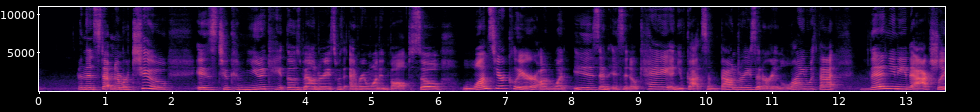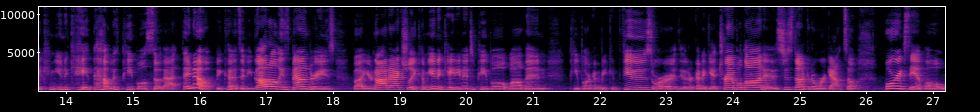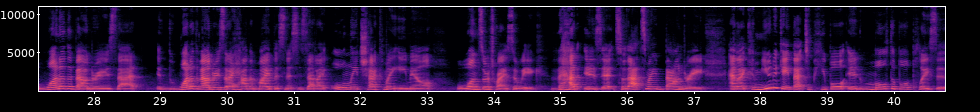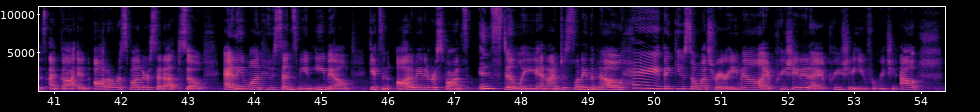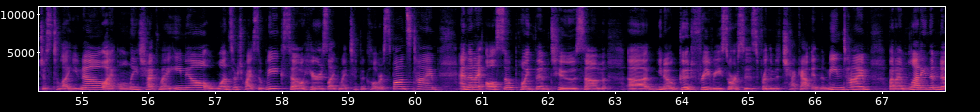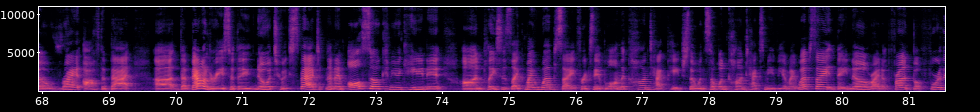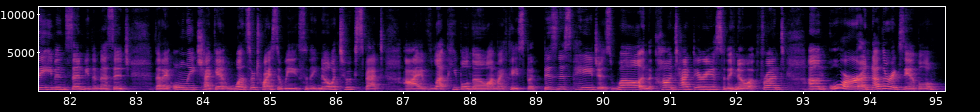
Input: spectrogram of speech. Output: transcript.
and then step number two is to communicate those boundaries with everyone involved so once you're clear on what is and isn't okay and you've got some boundaries that are in line with that then you need to actually communicate that with people so that they know. Because if you got all these boundaries, but you're not actually communicating it to people, well, then people are going to be confused or they're going to get trampled on and it's just not going to work out. So, for example, one of the boundaries that one of the boundaries that I have in my business is that I only check my email once or twice a week. That is it. So that's my boundary. And I communicate that to people in multiple places. I've got an autoresponder set up. So anyone who sends me an email gets an automated response instantly. And I'm just letting them know hey, thank you so much for your email. I appreciate it. I appreciate you for reaching out. Just to let you know, I only check my email once or twice a week. So here's like my typical response time. And then I also point them to some, uh, you know, good free resources for them to check out in the meantime. But I'm letting them know right off the bat uh, the boundaries so they know what to expect. And I'm also communicating it on places like my website, for example, on the contact page. So when someone contacts me via my website, they know right up front before they even send me the message that I only check it once or twice a week so they know what to expect. I've let people know on my Facebook business page as well in the contact area so they know up front. Um, or another example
